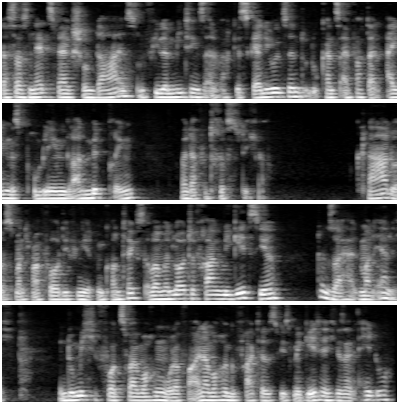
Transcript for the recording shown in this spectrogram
dass das Netzwerk schon da ist und viele Meetings einfach gescheduled sind und du kannst einfach dein eigenes Problem gerade mitbringen, weil dafür triffst du dich ja. Klar, du hast manchmal vordefinierten Kontext, aber wenn Leute fragen, wie geht's dir, dann sei halt mal ehrlich. Wenn du mich vor zwei Wochen oder vor einer Woche gefragt hättest, wie es mir geht, hätte ich gesagt, ey du,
